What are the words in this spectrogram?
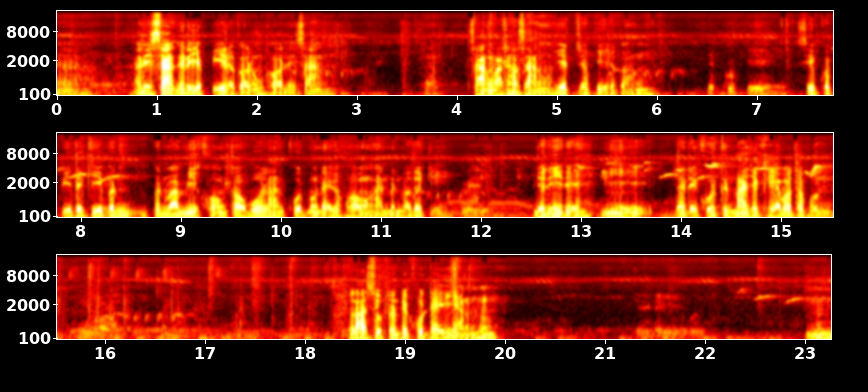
อ่าอันนี้สร้างคือได้จักปีแล้วก็หลวงพ่อนี่สร้างสร้างวัดเฮาสร้างเฮ็ดจักปีแล้วก็สิบกว่าปีสิบกว่าปีตะกี้เพิ่นเพิ่นว่ามีของเก่าโบราณขุดหม่องใดก็พอหม่องหันเป็นบ่ตะกี้แม่นเดี๋ยวนี้เด้มีได้ได้ขุดขึ้นมาจักเทียบ่ตะพุ่นหัวล่าสุดเพิ่นไปขุดได้อีหยังหึเจอได้อยู่คนอืม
